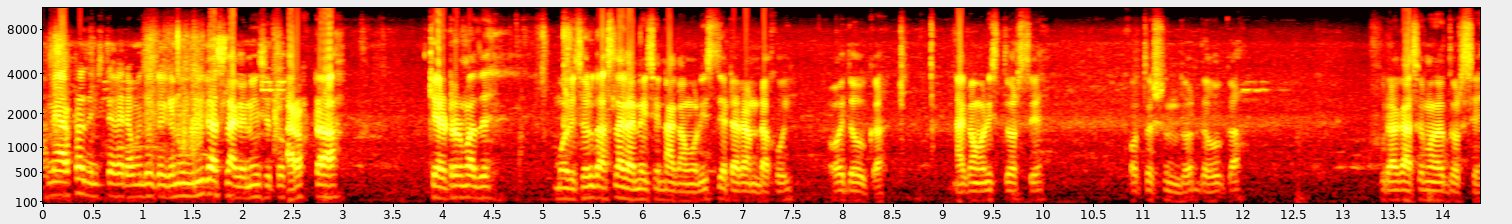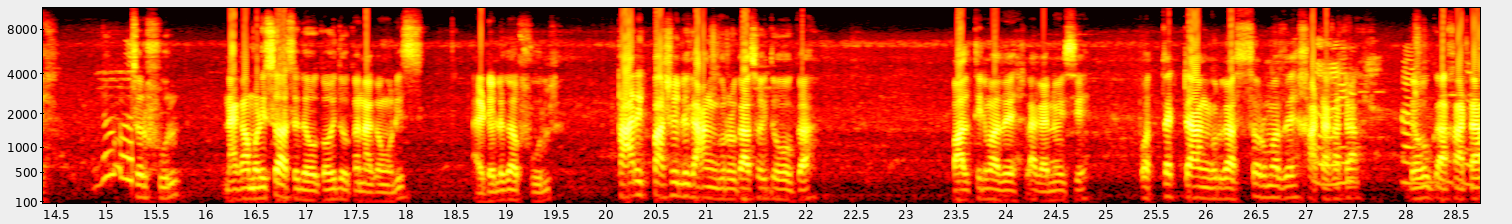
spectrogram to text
আমি আরেকটা জিনিস দেখাই উড়ি গাছ লাগানো হয়েছে তো। আর একটা ক্যারেটের মাঝে মরিচের গাছ লাগানো হয়েছে নাগামরিচ যেটা আমরা কই। ওই দৌকা নাগামরিচ ধরছে। কত সুন্দর দৌকা পুরা গাছের মাঝে ধরছে। ফুল। নাগামরিচও আছে দৌকা ওই দৌকা নাগামরিচ, আর এটা লেগা ফুল। তার এক পাশে লেগা আঙ্গুরের গাছ, ওই দৌকা বালতির মাঝে লাগানো হয়েছে প্রত্যেকটা আঙ্গুর গাছের মাঝে খাটা খাটা। দৌকা খাটা।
